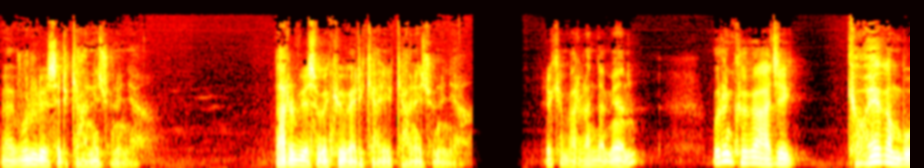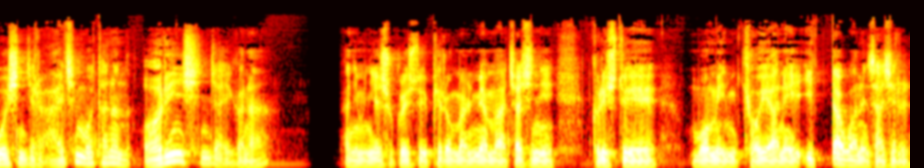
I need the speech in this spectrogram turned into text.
왜 우리를 위해서 이렇게 안 해주느냐, 나를 위해서 왜 교회가 이렇게 이렇게 안 해주느냐 이렇게 말을 한다면 우리는 그가 아직 교회가 무엇인지를 알지 못하는 어린 신자이거나 아니면 예수 그리스도의 피로 말미암아 자신이 그리스도의 몸인 교회 안에 있다고 하는 사실을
